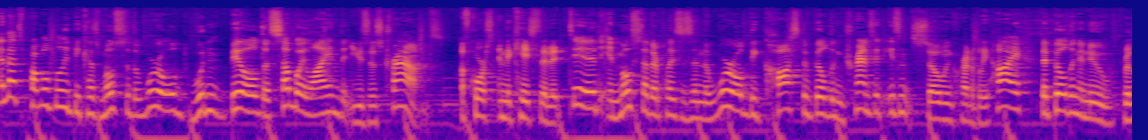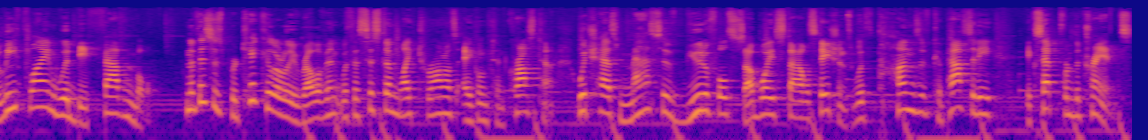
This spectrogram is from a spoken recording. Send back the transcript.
And that's probably because most of the world wouldn't build a subway line that uses trams. Of course, in the case that it did, in most other places in the world, the cost of building transit isn't so incredibly high that building a new relief line would be fathomable. Now this is particularly relevant with a system like Toronto's Eglinton Crosstown, which has massive beautiful subway style stations with tons of capacity except for the trains.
